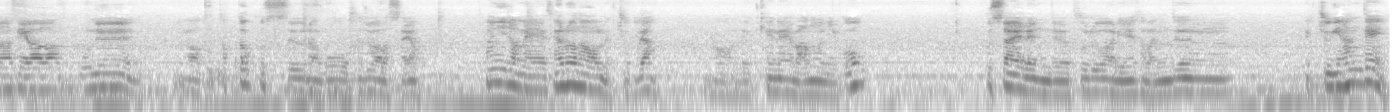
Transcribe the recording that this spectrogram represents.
안녕하세요. 오늘 이거 덕덕부스라고 가져와 봤어요. 편의점에 새로 나온 맥주고요. 이거 네 캔에 만 원이고 부스아일랜드 브루어리에서 만든 맥주긴 한데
